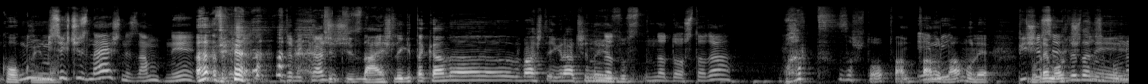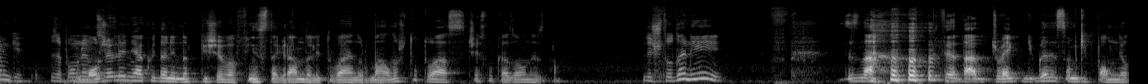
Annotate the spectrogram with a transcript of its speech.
Колко Ми, има? Мислех, че знаеш, не знам. Не. да, да ми кажеш. Ти, ти знаеш ли ги така на вашите играчи на, на Изуст? На доста, да. What? Защо? Това, това Еми, нормално ли е? Пише Добре, се, може ли да ни... запомням ги. Запомням може ли някой да ни напише в Инстаграм дали това е нормално, защото аз, честно казвам, не знам. Защо да не? Не знам. да, човек никога не съм ги помнил.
